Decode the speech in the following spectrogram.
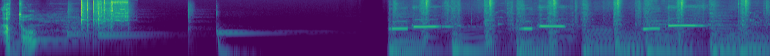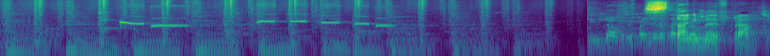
A tu? Dobry, panie redaktorze. Stańmy w prawdzie.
